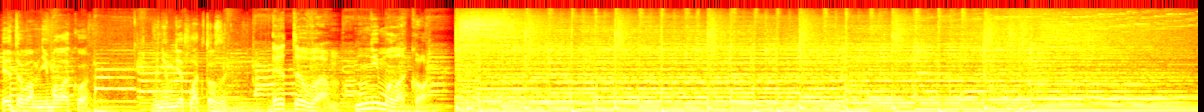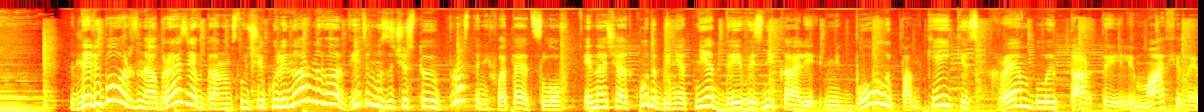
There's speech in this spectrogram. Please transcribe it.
Это вам не молоко. В нем нет лактозы. Это вам не молоко. Для любого разнообразия, в данном случае кулинарного, видимо, зачастую просто не хватает слов. Иначе откуда бы нет-нет, да и возникали мидболы, панкейки, скрэмблы, тарты или маффины.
